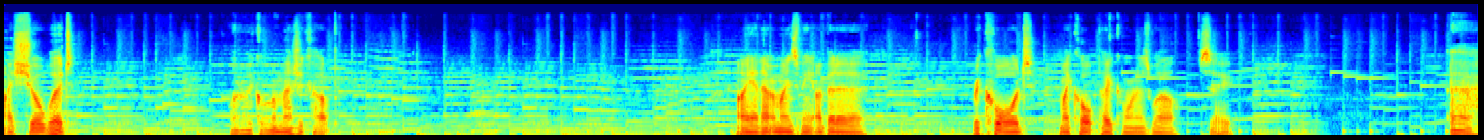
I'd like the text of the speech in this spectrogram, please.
I sure would. What do I call a Magikarp? Oh yeah, that reminds me, I better record my caught Pokemon as well, so... Uh,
